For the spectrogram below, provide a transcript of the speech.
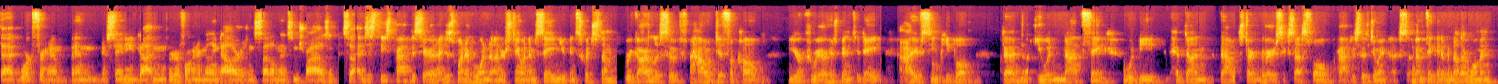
that worked for him and saying he'd gotten three or four hundred million dollars in settlements and trials. And so I just these practice here, and I just want everyone to understand when I'm saying you can switch them, regardless of how difficult your career has been to date. I've seen people that you would not think would be have done that start very successful practices doing this. I'm thinking of another woman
